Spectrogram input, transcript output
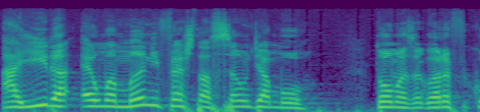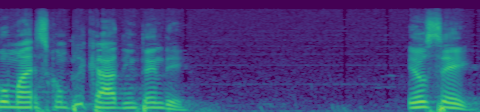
A ira é uma manifestação de amor. Thomas, agora ficou mais complicado entender. Eu sei.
